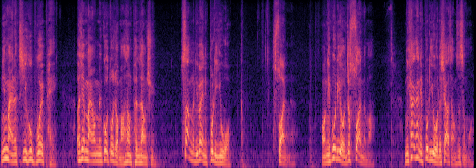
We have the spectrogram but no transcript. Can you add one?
你买了几乎不会赔，而且买完没过多久马上喷上去。上个礼拜你不理我，算了，哦，你不理我就算了嘛。你看看你不理我的下场是什么？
